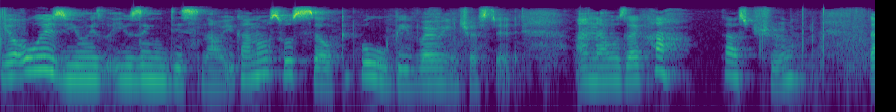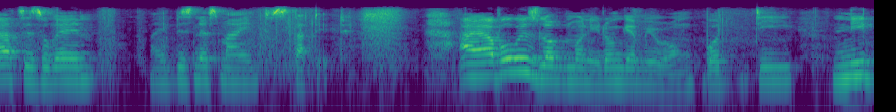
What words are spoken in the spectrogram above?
you're always use, using this now. You can also sell. People will be very interested. And I was like, huh, that's true. That is when my business mind started. I have always loved money, don't get me wrong, but the need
